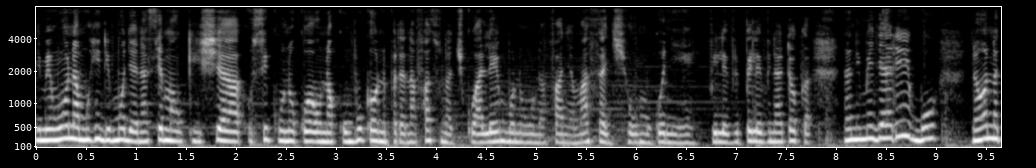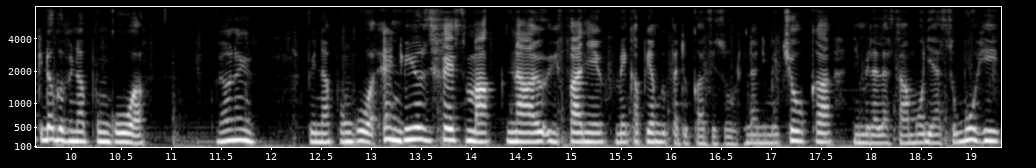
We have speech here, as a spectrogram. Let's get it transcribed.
nimemwona mhindi mmoja anasema ukisha usiku unakuwa unakumbuka unapata nafasi unachukua lembo na unafanya massage humu kwenye vile vipele vinatoka. Na nimejaribu naona kidogo vinapungua. Naona hivi vinapungua. Use face mask nayo ifanye makeup yangu ipate kukaa vizuri. Na nimechoka nimelala saa moja asubuhi na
